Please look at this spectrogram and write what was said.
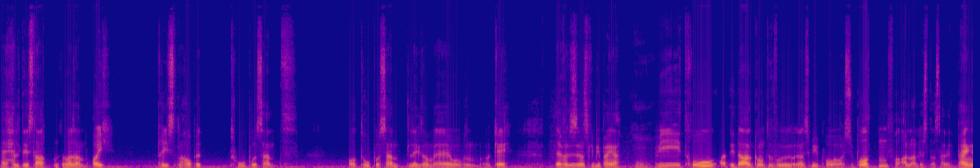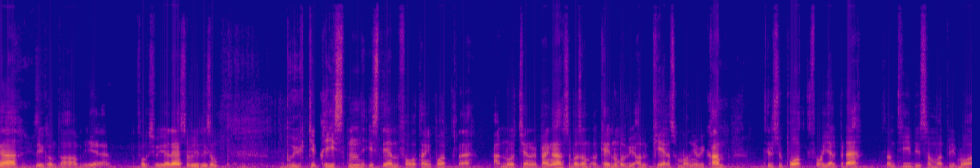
Eh, Helt i starten så var det sånn Oi, prisen har hoppet 2 og 2% liksom er jo sånn OK, det er faktisk ganske mye penger. Mm. Vi tror at i dag kommer til å få ganske mye på supporten, for alle har lyst til å sende inn penger. Vi kommer til å ha mye folk som vil gjøre det, så vi liksom bruker prisen istedenfor å tenke på at eh, ja, nå tjener vi penger. Så bare sånn OK, nå må vi allokere så mange vi kan til support for å hjelpe der, samtidig som at vi må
